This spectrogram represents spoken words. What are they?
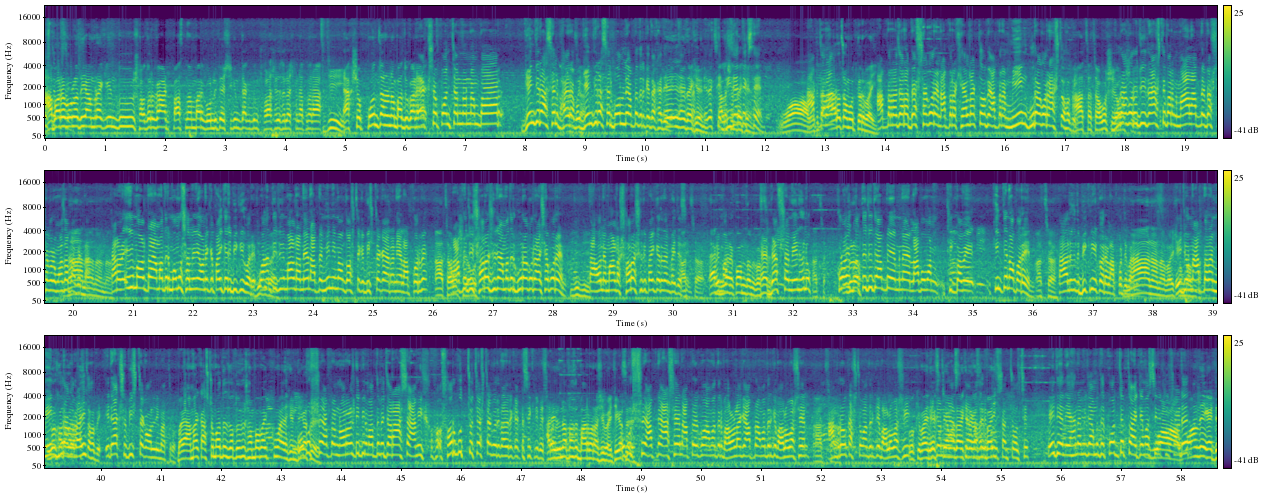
আবারও পারছেন? বলে দিই আমরা কিন্তু সদরঘাট পাঁচ নাম্বার গলিতে এসে কিন্তু একদম সরাসরি চলে আসবেন। আপনারা জি। একশো পঞ্চান্ন নাম্বার দোকানে একশো পঞ্চান্ন নাম্বার গেঞ্জি রাসেল ভাইরা আচ্ছা। গেঞ্জি রাসেল বললে আপনাদেরকে দেখা এই যে দেখেন ডিজাইন দেখছেন ওয়াও এটা আরও চমৎকার ভাই। আপনারা যারা ব্যবসা করেন আপনারা খেয়াল রাখতে হবে আপনারা মেইন গুড়া করে আসতে হবে। আচ্ছা আচ্ছা অবশ্যই গুড়া করে যদি না আসতে পারেন মাল আপনি ব্যবসা করে মজা পাবেন না। কারণ এই মালটা আমাদের মমশালে নিয়ে অনেকে পাইকারি বিক্রি করে। ওখান থেকে যদি মালটা নেন আপনি মিনিমাম দশ থেকে বিশ টাকা এরা নিয়ে লাভ করবে। আচ্ছা, আপনি যদি সরাসরি আমাদের গুড়া করে আসা পড়েন। তাহলে মালটা সরাসরি পাইকারি দাম পাইতেছেন। আচ্ছা, একবারে কম দামে হ্যাঁ ব্যবসা মেন হলো আচ্ছা, ক্রয় করতে যদি আপনি মানে লাভবান ঠিকভাবে কিনতে না পারেন আচ্ছা। তাহলে কিন্তু বিক্রি করে লাভ করতে পারেন। না না না ভাই এই জন্য আপনারা মেইন করে করে হবে। এটা একশো বিশ টাকা অনলি মাত্র। ভাই আমার কাস্টমারদের যতটুকু সম্ভব ভাই কমায় রাখেন ঠিক আছে? অবশ্যই আপনার নরাল টিভির মাধ্যমে যারা আসে আমি সর্বোচ্চ চেষ্টা করি তাদেরকে একটা স্যাক্রিফাইস আর সাথে বারবার আসি ভাই ঠিক আছে? অবশ্যই আপনি আসেন আমাদের ভালো লাগে আপনি আমাদেরকে ভালোবাসেন। আচ্ছা। আমরাও কাস্টমারদেরকে ভালোবাসি। Okay ভাই, next জন্যই আমাদের আজকে কি ভাই? চলছে। এই দেন এখানে আমি যে আমাদের পর্যাপ্ত আইটেম আছে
